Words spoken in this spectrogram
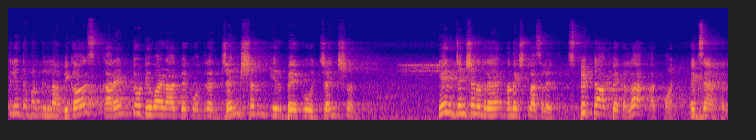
three ಅಂತ ಬರ್ದಿಲ್ಲ. ಬಿಕಾಸ್ ಕರೆಂಟು ಡಿವೈಡ್ ಆಗಬೇಕು ಅಂದರೆ ಜಂಕ್ಷನ್ ಇರಬೇಕು ಜಂಕ್ಷನ್ ಏನು ಜಂಕ್ಷನ್ ಅಂದರೆ? ನಾನು ನೆಕ್ಸ್ಟ್ ಕ್ಲಾಸಲ್ಲಿ ಹೇಳ್ತೀನಿ. ಸ್ಪ್ಲಿಟ್ ಆಗಬೇಕಲ್ಲ ಆ point example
